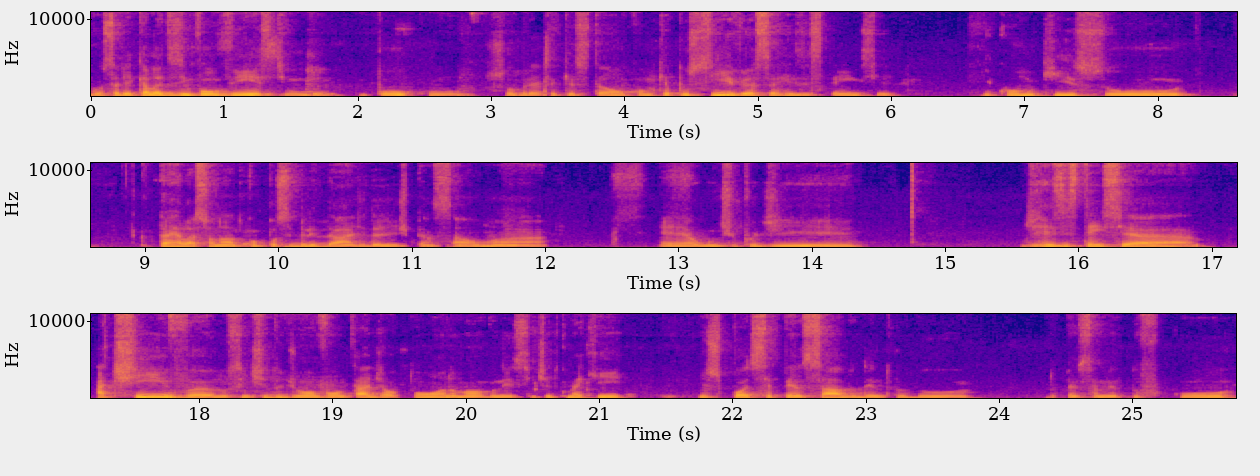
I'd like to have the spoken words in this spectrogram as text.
Gostaria que ela desenvolvesse um, um pouco sobre essa questão, como que é possível essa resistência e como que isso está relacionado com a possibilidade da gente pensar uma é, algum tipo de, de resistência ativa no sentido de uma vontade autônoma, algo nesse sentido. Como é que isso pode ser pensado dentro do, do pensamento do Foucault.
